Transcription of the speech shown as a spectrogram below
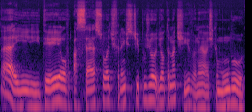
É, e ter o- acesso a diferentes tipos de, de alternativa, né? Acho que o mundo,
